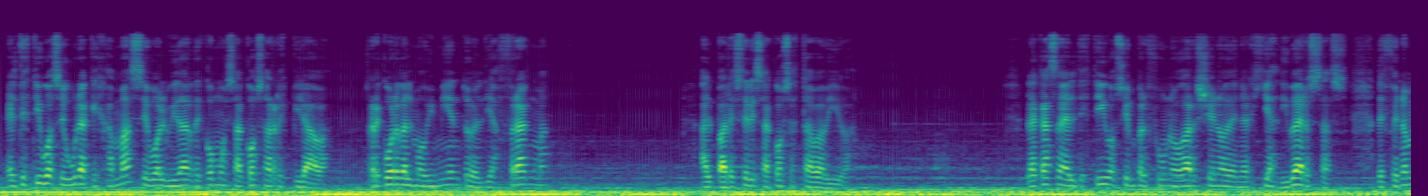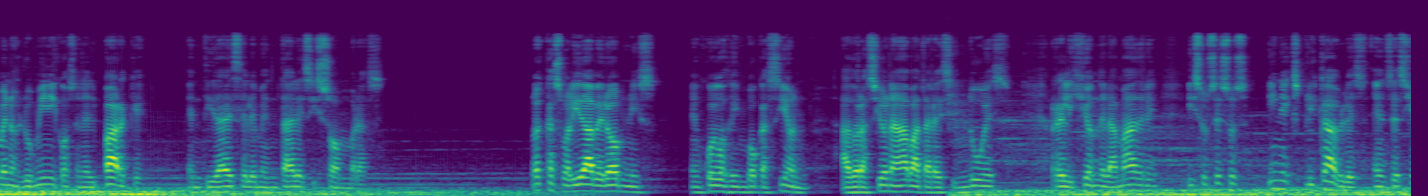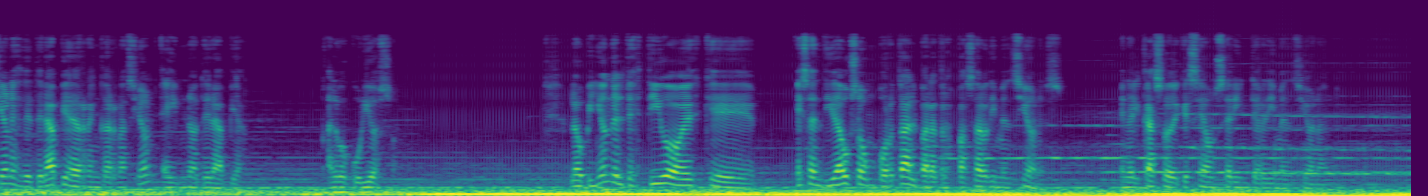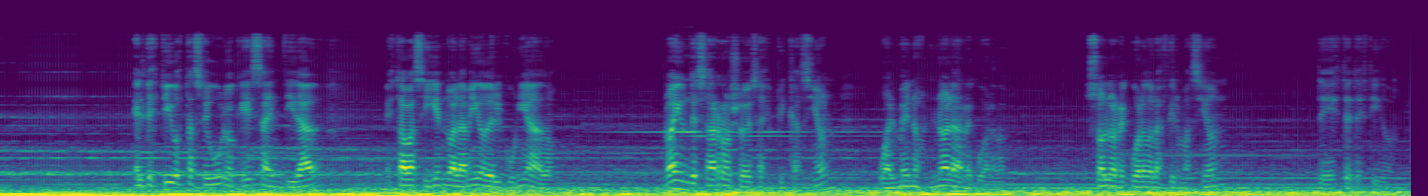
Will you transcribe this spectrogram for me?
El testigo asegura que jamás se va a olvidar de cómo esa cosa respiraba. Recuerda el movimiento del diafragma. Al parecer esa cosa estaba viva. La casa del testigo siempre fue un hogar lleno de energías diversas, de fenómenos lumínicos en el parque, entidades elementales y sombras. No es casualidad ver ovnis en juegos de invocación, adoración a avatares hindúes, religión de la madre y sucesos inexplicables en sesiones de terapia de reencarnación e hipnoterapia. Algo curioso. La opinión del testigo es que esa entidad usa un portal para traspasar dimensiones en el caso de que sea un ser interdimensional. El testigo está seguro que esa entidad estaba siguiendo al amigo del cuñado. No hay un desarrollo de esa explicación, o al menos no la recuerdo. Solo recuerdo la afirmación de este testigo.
